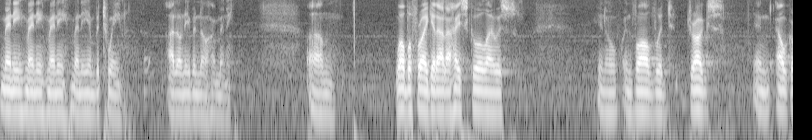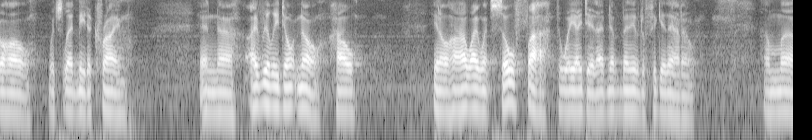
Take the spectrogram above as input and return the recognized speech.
many, many, many, many in between. I don't even know how many. Um, well before I get out of high school, I was, you know, involved with drugs and alcohol, which led me to crime. And uh, I really don't know how you know, how I went so far the way I did. I've never been able to figure that out. I'm, uh,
